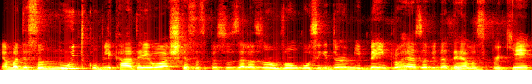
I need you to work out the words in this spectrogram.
É uma decisão muito complicada e eu acho que essas pessoas elas não vão conseguir dormir bem pro resto da vida delas, porque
